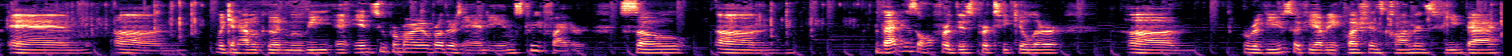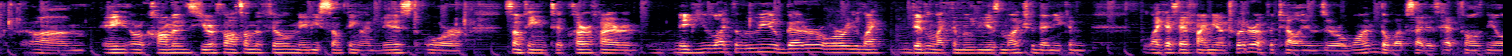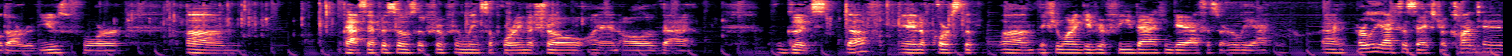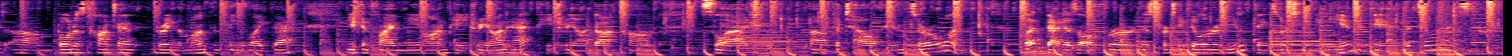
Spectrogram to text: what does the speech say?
and um, we can have a good movie in Super Mario Brothers and in Street Fighter. So um, that is all for this particular um, review. So if you have any questions, comments, feedback, um, any or comments, your thoughts on the film, maybe something I missed or something to clarify, or maybe you like the movie better or you like didn't like the movie as much, then you can, like I said, find me on Twitter at PatelN01. The website is headphonesneil.reviews for um, past episodes, subscription links, supporting the show, and all of that good stuff. And of course, the um, if you want to give your feedback and get access to early ac- uh, early access to extra content, um, bonus content during the month, and things like that, you can find me on Patreon at patreon.com slash uh, pateln01. But that is all for this particular review. Thanks for tuning in, and until next time.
